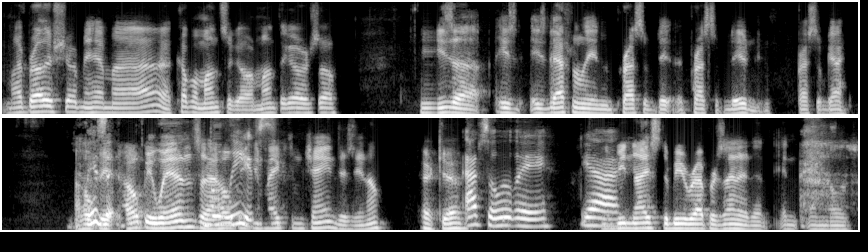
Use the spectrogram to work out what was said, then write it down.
My brother showed me him uh, a couple months ago, a month ago or so He's a he's he's definitely an impressive impressive dude, man. Impressive guy. I hope he, I hope he wins, and beliefs. I hope he can make some changes. You know. Heck yeah. Absolutely. Yeah. It'd be nice to be represented in, in, in those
